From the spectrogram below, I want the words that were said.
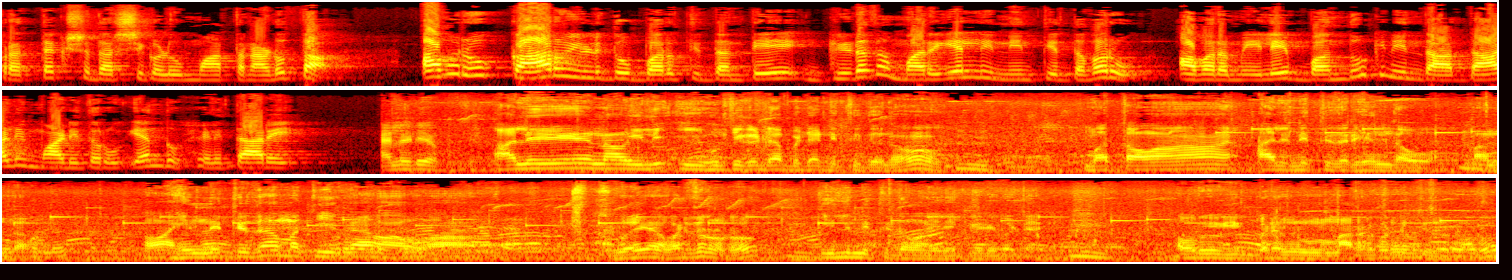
ಪ್ರತ್ಯಕ್ಷದರ್ಶಿಗಳು ಮಾತನಾಡುತ್ತಾ ಅವರು ಕಾರು ಇಳಿದು ಬರುತ್ತಿದ್ದಂತೆ ಗಿಡದ ಮರೆಯಲ್ಲಿ ನಿಂತಿದ್ದವರು ಅವರ ಮೇಲೆ ಬಂದೂಕಿನಿಂದ ದಾಳಿ ಮಾಡಿದರು ಎಂದು ಹೇಳಿದ್ದಾರೆ ಅಲ್ಲಿ ನಾವು ಇಲ್ಲಿ ಈ ಹುಂಟಿಗಡ್ಡ ಬಿಡ್ಡ ನಿಂತಿದ್ದೇನು ಮತ್ತು ಅವ ಅಲ್ಲಿ ನಿಂತಿದ್ದಾರೆ ಹಿಂದವು ಬಂದ ಅವ ಹಿಂದೆ ನಿಂತಿದ್ದ ಮತ್ತು ಈಗ ಹೊಡೆದ್ರು ಇಲ್ಲಿ ನಿಂತಿದ್ದವ ಇಲ್ಲಿ ಗಿಡ ಬಡ್ಡೆ ಅವರು ಇಬ್ಬರನ್ನು ಮಾರಾಡ್ಕೊಂಡು ನಿಂತಿದ್ರು ಅವರು.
